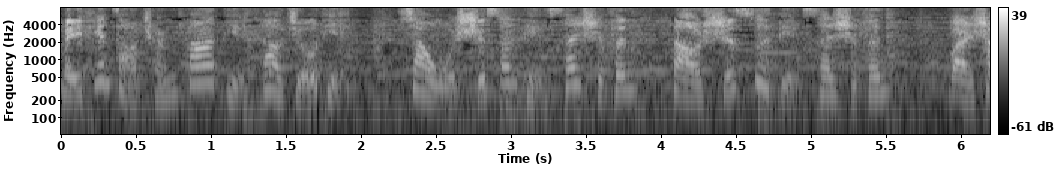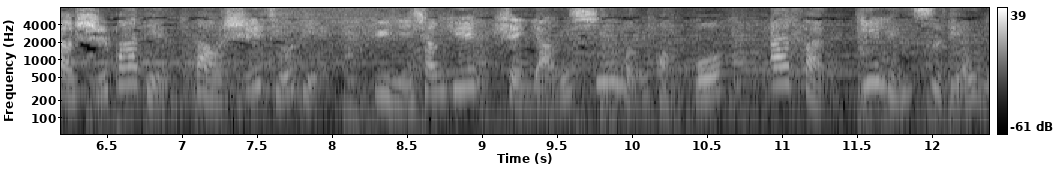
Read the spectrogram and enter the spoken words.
每天早晨八点到九点，下午十三点三十分到十四点三十分。晚上十八点到十九点，与您相约沈阳新闻广播 FM 一零四点五，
